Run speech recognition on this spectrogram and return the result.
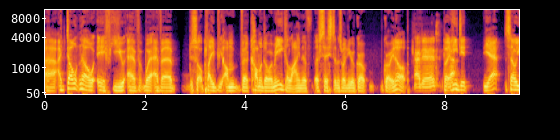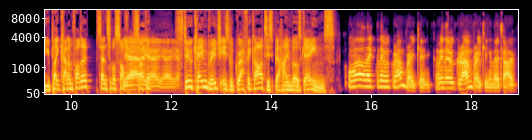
uh, I don't know if you ever were ever sort of played on the Commodore Amiga line of, of systems when you were gro- growing up. I did. But yeah. he did yeah, so you played Cannon Fodder, Sensible soft yeah, Soccer? Yeah, yeah, yeah. Stu Cambridge is the graphic artist behind those games. Well, they, they were groundbreaking. I mean, they were groundbreaking in their time.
